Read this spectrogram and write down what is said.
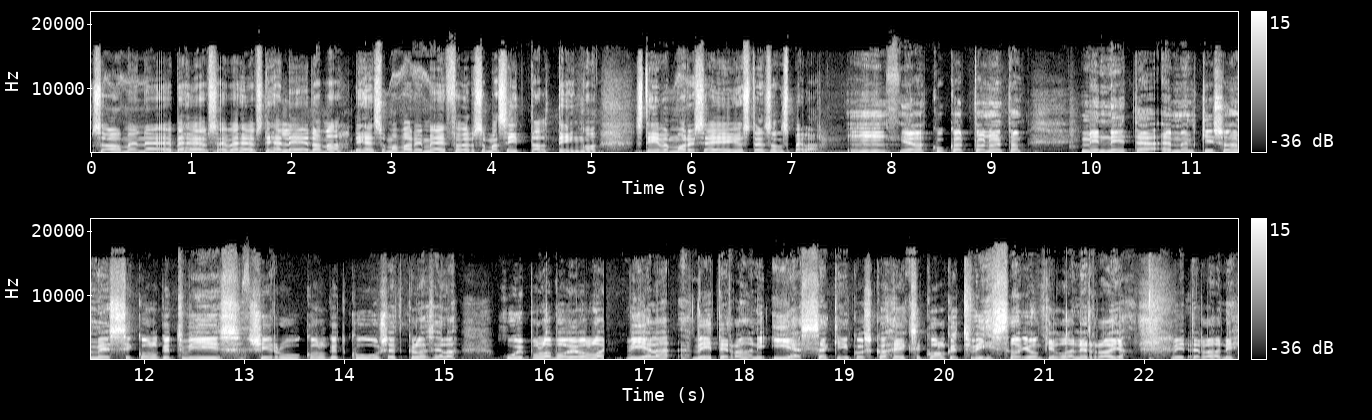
Så, men eh, det behövs, det behövs de här ledarna, de här som har varit med förr, som har sett allting. Och Steven Morrissey är just en sån spelare. Mm, ja, kun katsoo noita menneitä MM-kisoja, Messi 35, Giroud 36, että kyllä siellä huipulla voi olla vielä veteraani iässäkin, koska eikö se 35 on jonkinlainen raja veteraani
